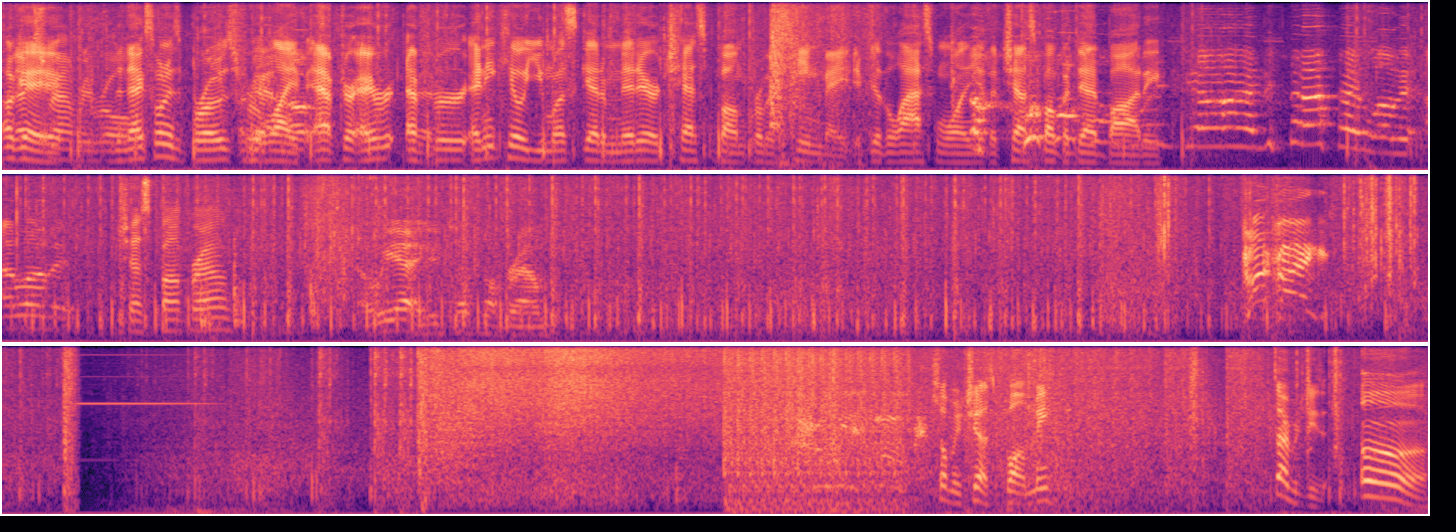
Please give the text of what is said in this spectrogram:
Okay, Next round we roll. the next one is bros for Okay, life. oh, after every, after any kill, you must get a midair chest bump from a teammate. If you're the last one, you have to chest bump a dead oh body. Oh my god! I love it. I love it. Chest bump round. Oh yeah, new chest bump round. Flashbang! Show me chest bump me. Cyber Jesus. Uh.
